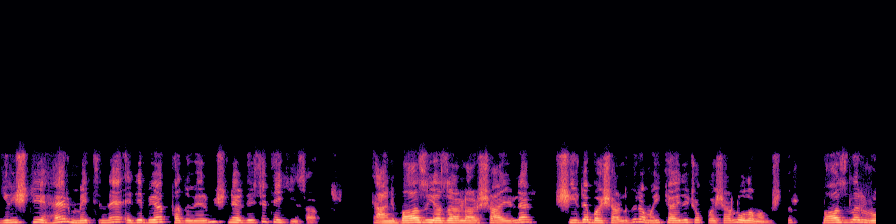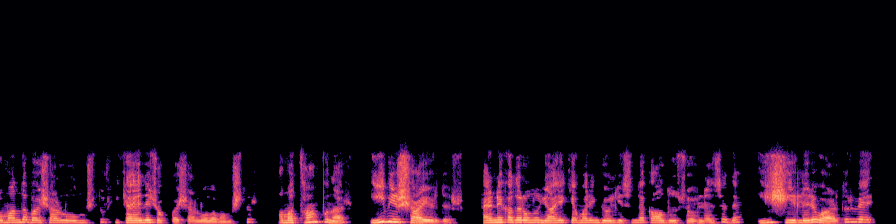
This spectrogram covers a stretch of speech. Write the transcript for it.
giriştiği her metine edebiyat tadı vermiş neredeyse tek insandır. Yani bazı yazarlar, şairler şiirde başarılıdır ama hikayede çok başarılı olamamıştır. Bazıları romanda başarılı olmuştur, hikayede çok başarılı olamamıştır. Ama Tanpınar iyi bir şairdir. Her ne kadar onun Yahya Kemal'in gölgesinde kaldığı söylense de iyi şiirleri vardır ve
